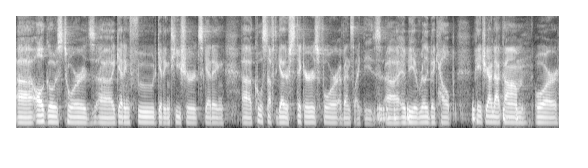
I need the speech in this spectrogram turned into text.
uh, all goes towards uh, getting food, getting t-shirts, getting uh, cool stuff together, stickers for events like these. Uh, it would be a really big help. Patreon.com or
